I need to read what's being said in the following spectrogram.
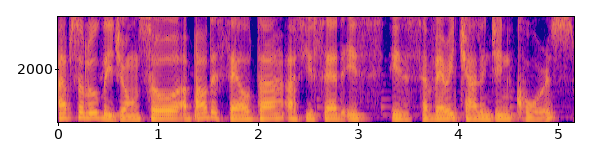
Absolutely, John. So about the CELTA, as you said, is is a very challenging course.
